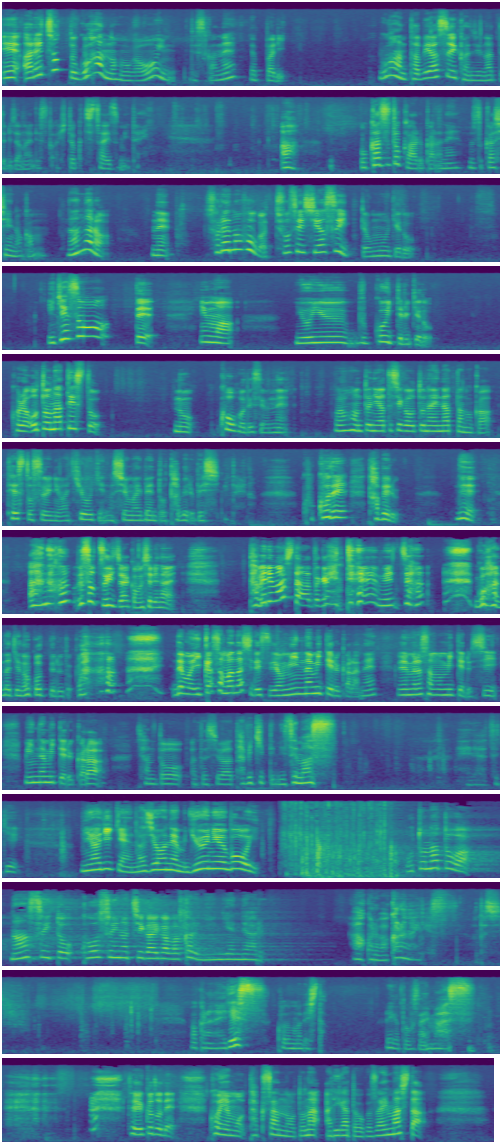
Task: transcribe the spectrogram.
え、あれちょっとご飯の方が多いんですかねやっぱり。ご飯食べやすい感じになってるじゃないですか。一口サイズみたいに。あ、おかずとかあるからね、難しいのかも。なんなら、ね、それの方が調整しやすいって思うけど、いけそうって、今、余裕ぶっこいてるけど、これ大人テストの候補ですよね。これ本当に私が大人になったのか、テストするには崎陽軒のシウマイ弁当を食べるべし、みたいな。ここで食べる。で、あの、嘘ついちゃうかもしれない。食べれましたとか言って、めっちゃご飯だけ残ってるとか。でも、イカ様なしですよ。みんな見てるからね。上村さんも見てるし、みんな見てるから、ちゃんと私は食べきってみせます。えーでは次。宮城県ラジオネーム牛乳ボーイ。大人とは軟水と硬水の違いがわかる人間である。あ、これわからないです。私。わからないです。子供でした。ありがとうございます。ということで、今夜もたくさんの大人ありがとうございました。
